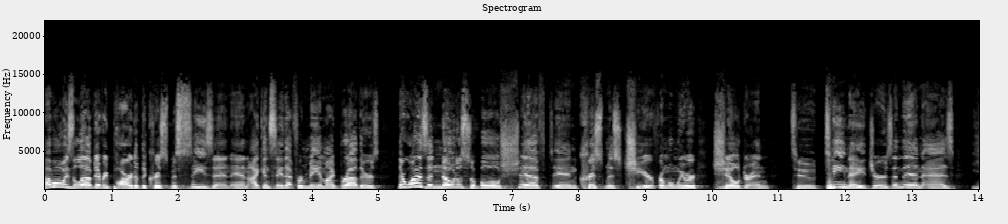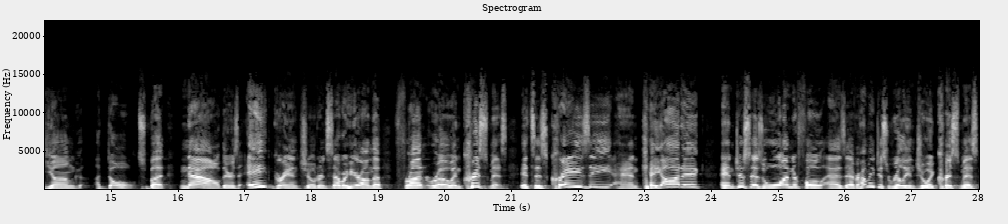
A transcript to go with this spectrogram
I've always loved every part of the Christmas season, and I can say that for me and my brothers, there was a noticeable shift in Christmas cheer from when we were children to teenagers and then as young adults. But now there's eight grandchildren, several here on the front row, and Christmas. It's as crazy and chaotic and just as wonderful as ever. How many just really enjoy Christmas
